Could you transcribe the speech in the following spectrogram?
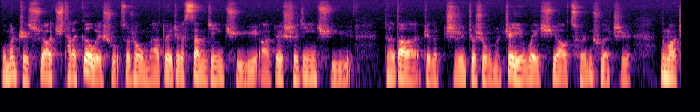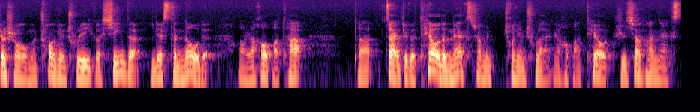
我们只需要取它的个位数。所以说我们要对这个 sum 进行取余啊，对十进行取余，得到的这个值就是我们这一位需要存储的值。那么这时候我们创建出一个新的 list node 啊，然后把它它在这个 tail 的 next 上面创建出来，然后把 tail 指向它的 next。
